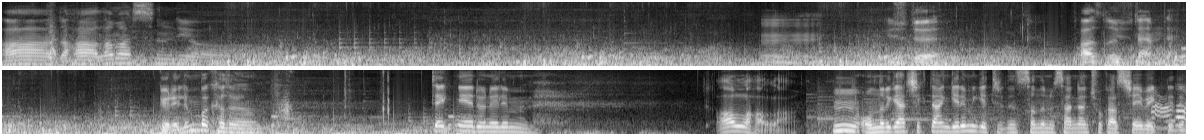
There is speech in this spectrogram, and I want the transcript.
Aa daha alamazsın diyor. Hmm. Üzdü. Fazla üzdü hem de. Görelim bakalım. Tekneye dönelim. Allah Allah. Hmm, onları gerçekten geri mi getirdin? Sanırım senden çok az şey bekledim.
